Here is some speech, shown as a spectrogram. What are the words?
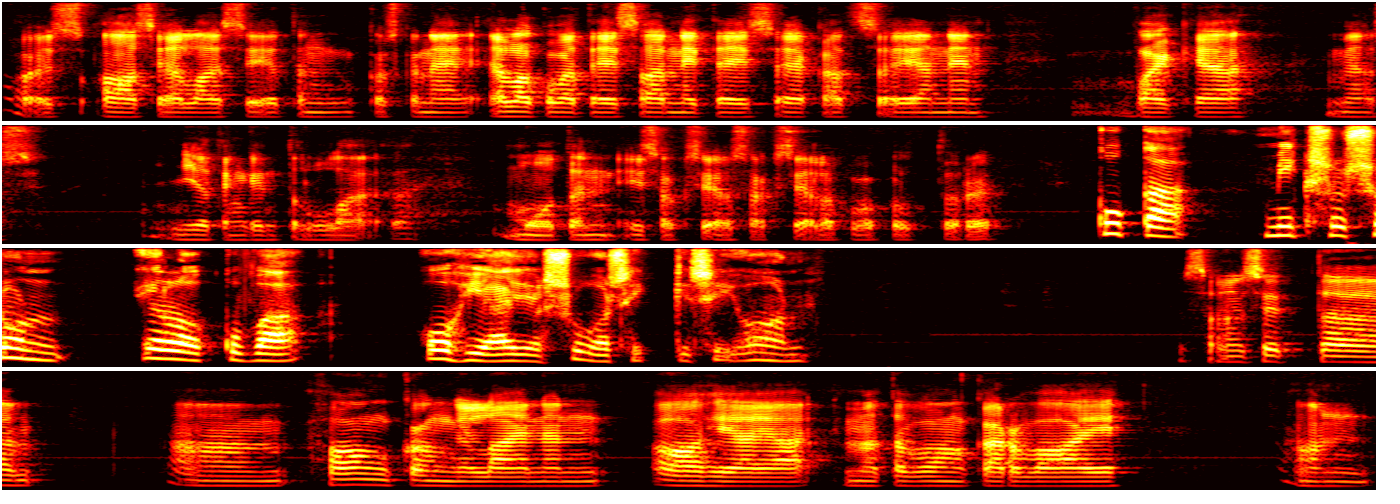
olisi aasialaisia, joten koska ne elokuvat ei saa niitä isoja katsojia, niin vaikea myös jotenkin tulla muuten isoksi osaksi elokuvakulttuuria. Kuka, miksi sun elokuva ohjaaja suosikkisi on? Sanoisin, että ähm, hongkongilainen ohjaaja nimeltä Wong Kar Wai on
